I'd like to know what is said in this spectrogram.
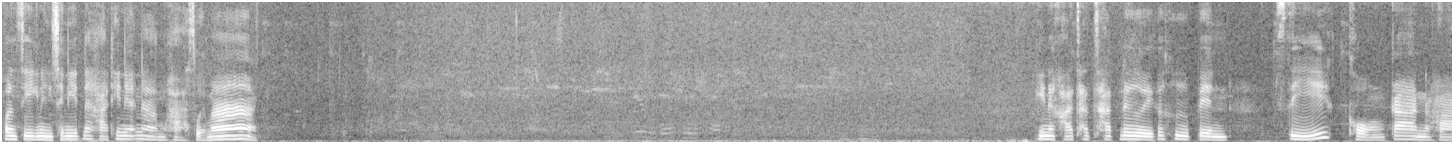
บอลสีอีกหนึ่งชนิดนะคะ ที่แนะนำค่ะสวยมาก นี่นะคะชัดๆเลยก็คือเป็นสีของก้านนะคะ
